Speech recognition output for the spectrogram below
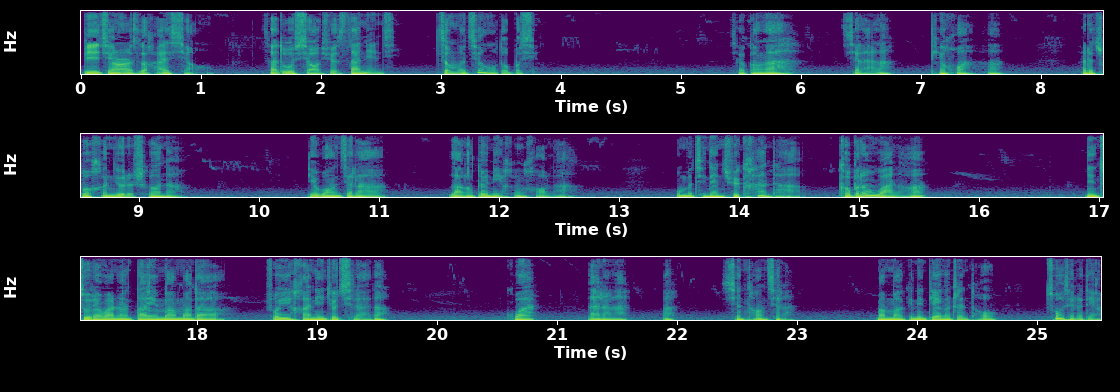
毕竟儿子还小，才读小学三年级，怎么叫都不行。小刚啊，起来了，听话啊，还得坐很久的车呢。你忘记了，姥姥对你很好了，我们今天去看她，可不能晚了啊。你昨天晚上答应妈妈的，说一喊你就起来的，乖，来来来啊，先躺起来，妈妈给你垫个枕头。坐起来点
